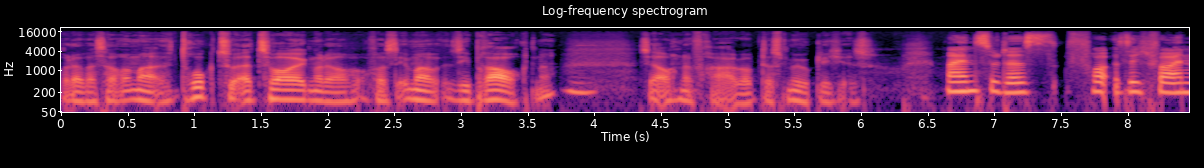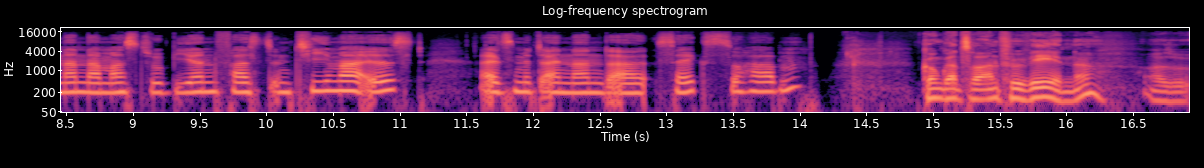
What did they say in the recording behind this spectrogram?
oder was auch immer, Druck zu erzeugen oder auch was immer sie braucht. Ne? Mhm. Ist ja auch eine Frage, ob das möglich ist. Meinst du, dass vor, sich voreinander masturbieren fast intimer ist, als miteinander Sex zu haben? Kommt ganz drauf an, für wen, ne? Also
